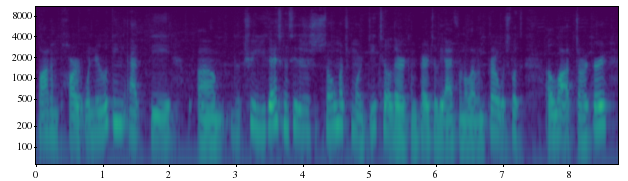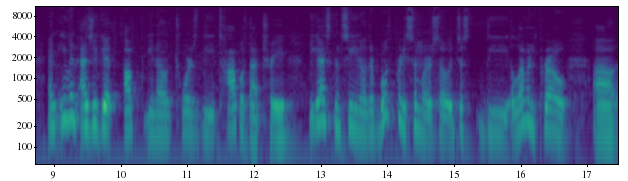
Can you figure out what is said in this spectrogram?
bottom part. When you're looking at the um, the tree, you guys can see there's just so much more detail there compared to the iPhone 11 Pro, which looks a lot darker. And even as you get up, you know, towards the top of that tree, you guys can see, you know, they're both pretty similar. So it just, the 11 Pro uh,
